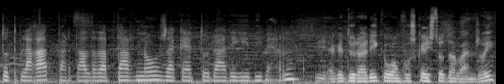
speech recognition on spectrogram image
tot plegat per tal d'adaptar-nos a aquest horari d'hivern. Sí, aquest horari que ho enfosqueix tot abans, oi?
